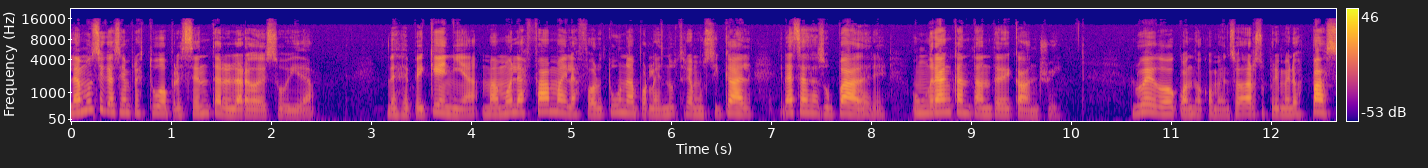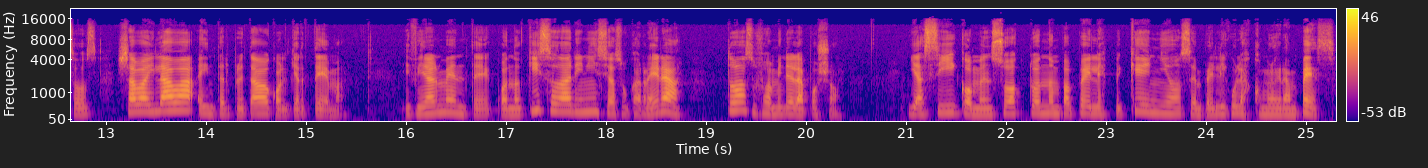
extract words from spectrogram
La música siempre estuvo presente a lo largo de su vida. Desde pequeña mamó la fama y la fortuna por la industria musical gracias a su padre, un gran cantante de country. Luego, cuando comenzó a dar sus primeros pasos, ya bailaba e interpretaba cualquier tema. Y finalmente, cuando quiso dar inicio a su carrera, toda su familia la apoyó. Y así comenzó actuando en papeles pequeños en películas como El Gran Pez.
